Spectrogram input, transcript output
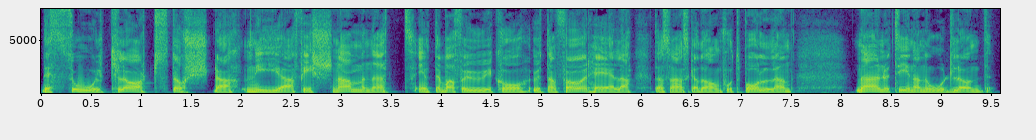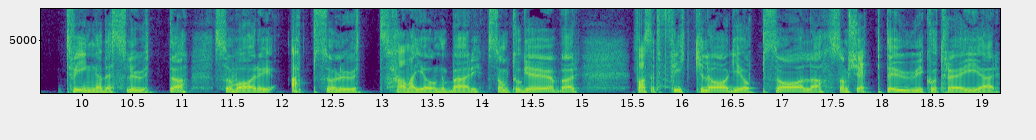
det solklart största nya affischnamnet, inte bara för UIK utan för hela den svenska damfotbollen. När nu Tina Nordlund tvingades sluta så var det absolut Hanna Ljungberg som tog över. Det fanns ett flicklag i Uppsala som köpte UIK-tröjor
